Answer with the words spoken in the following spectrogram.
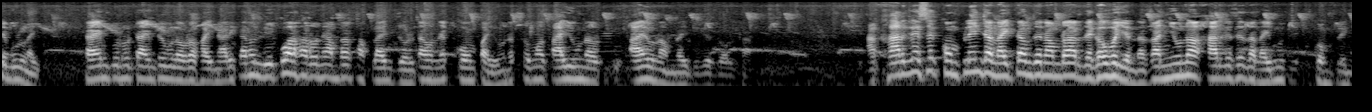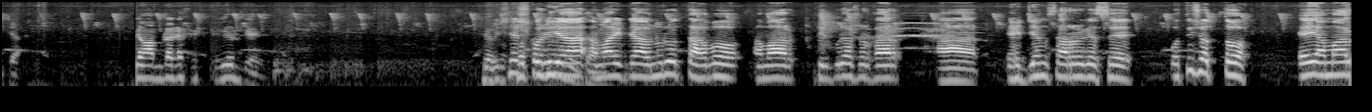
টেবিল নাই। টাইম কোনো টাইম টেবিল আমরা পাই না। আর এখানে লিক হওয়ার কারণে আমরা সাপ্লাই জলটা অনেক কম পাই। অনেক সময় পাইও না আয়ও না আমরা এইদিকে জলটা। আর খার গেছে কমপ্লেন জানাইতাম যে আমরা আর দেখাও হইয়া না। জানিও না খার গেছে জানাই কমপ্লেনটা বিশেষ করিয়া আমার এটা অনুরোধ থাকব আমার ত্রিপুরা সরকার আর এডিএম স্যারের গেছে অতি সত্য এই আমার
